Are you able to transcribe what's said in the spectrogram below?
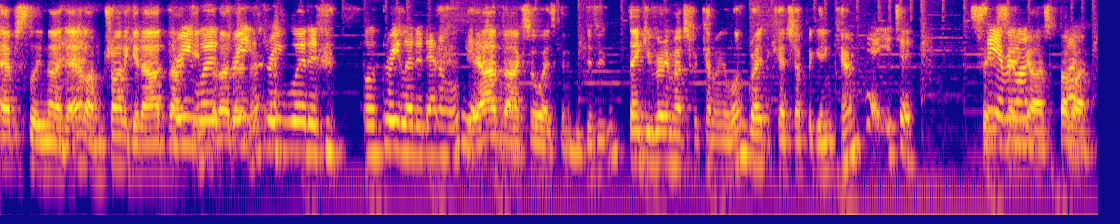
Absolutely no doubt. I'm trying to get aardvark three in, but I word, don't three, know. three worded or three lettered animal. Yeah, aardvark's always going to be difficult. Thank you very much for coming along. Great to catch up again, Karen. Yeah, you too. See, See you everyone. soon, guys. Bye bye.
